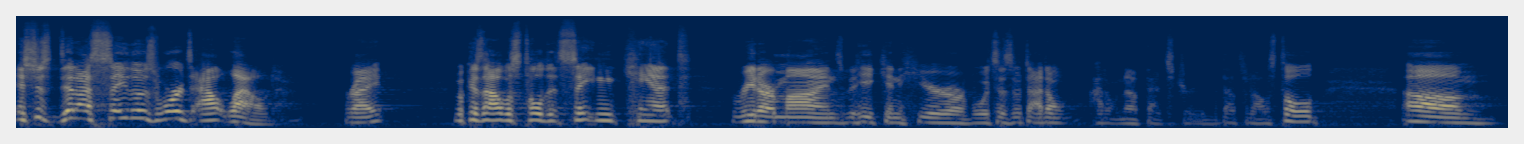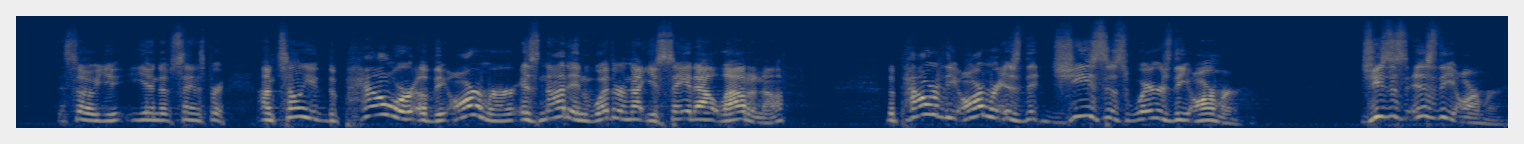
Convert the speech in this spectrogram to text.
It's just, did I say those words out loud, right? Because I was told that Satan can't read our minds, but he can hear our voices, which I don't, I don't know if that's true, but that's what I was told. Um, so you, you end up saying this prayer. I'm telling you, the power of the armor is not in whether or not you say it out loud enough. The power of the armor is that Jesus wears the armor. Jesus is the armor.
